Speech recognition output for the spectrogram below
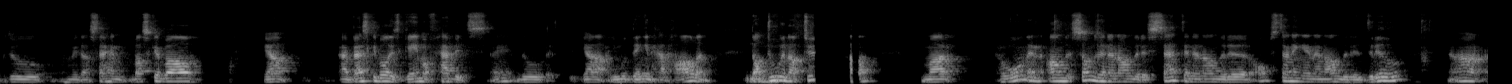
ik bedoel, hoe moet je dat zeggen, basketbal, ja, en basketbal is game of habits. Hè? Ik bedoel, ja, je moet dingen herhalen. Dat doen we natuurlijk wel, maar gewoon in andere, soms in een andere set, in een andere opstelling, in een andere drill ja,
